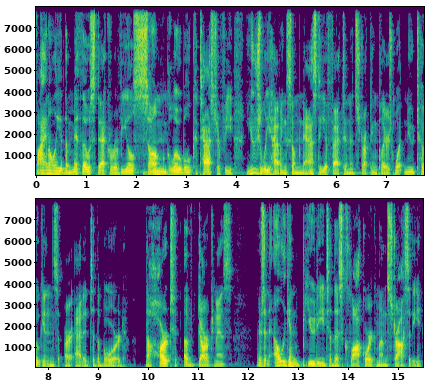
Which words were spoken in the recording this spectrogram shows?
Finally, the Mythos deck reveals some global catastrophe, usually having some nasty effect in instructing players what new tokens are added to the board. The Heart of Darkness. There's an elegant beauty to this clockwork monstrosity.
